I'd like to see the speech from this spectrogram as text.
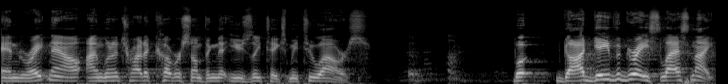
And right now, I'm going to try to cover something that usually takes me two hours. But God gave the grace last night,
